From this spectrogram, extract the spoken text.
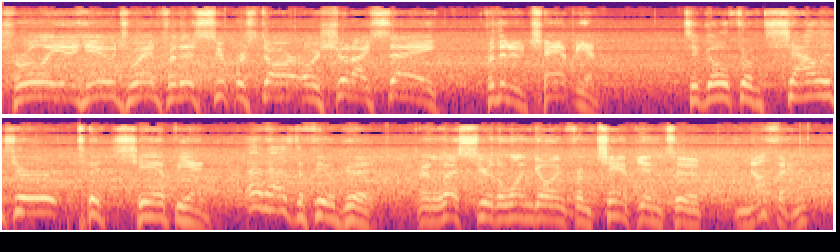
Truly a huge win for this superstar, or should I say, for the new champion. To go from challenger to champion. That has to feel good. Unless you're the one going from champion to nothing.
